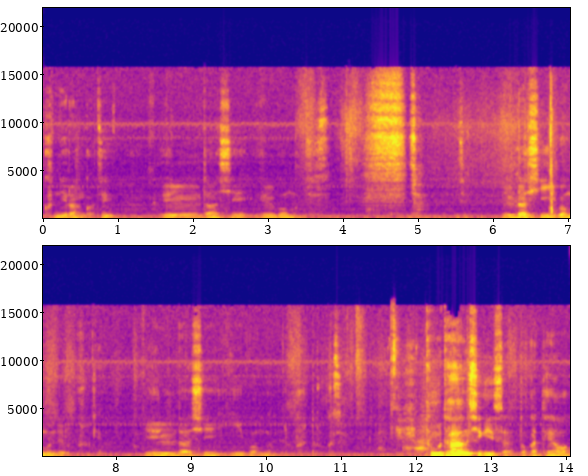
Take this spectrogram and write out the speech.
큰일한 거지. 1-1번 문제였어. 자, 이제 1-2번 문제로 풀게요. 1-2번 문제로 풀도록 하자. 두 다항식이 있어요. 똑같아요.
